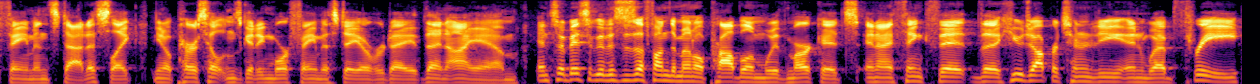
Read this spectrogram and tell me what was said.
fame and status. Like you know paris hilton's getting more fame famous day over day than I am. And so basically, this is a fundamental problem with markets. And I think that the huge opportunity in Web3,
